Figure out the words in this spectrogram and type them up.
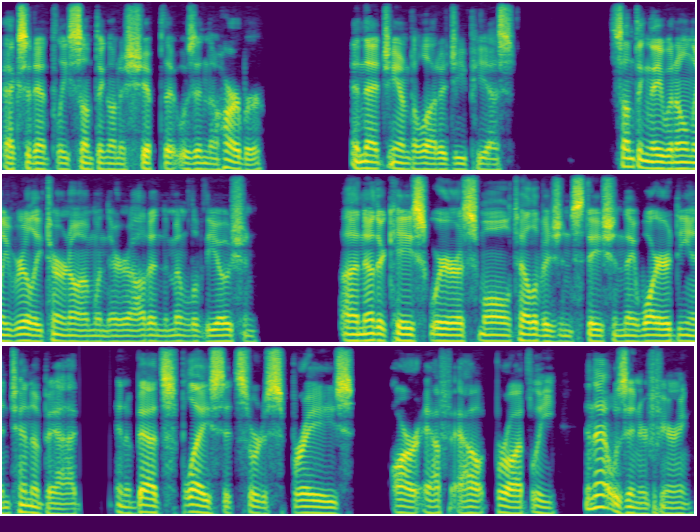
accidentally something on a ship that was in the harbor, and that jammed a lot of GPS. Something they would only really turn on when they're out in the middle of the ocean. Another case where a small television station, they wired the antenna bad. In a bad splice, it sort of sprays RF out broadly, and that was interfering.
